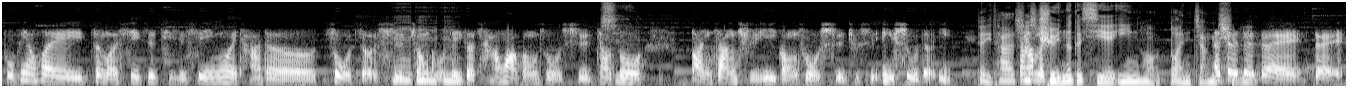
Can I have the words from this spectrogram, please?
图片会这么细致，其实是因为它的作者是中国的一个插画工作室，嗯嗯嗯叫做断章取义工作室，就是艺术的艺。对，他是取那个谐音哈，断章取义。对对对对。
